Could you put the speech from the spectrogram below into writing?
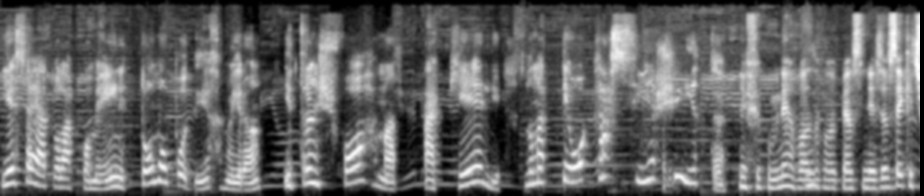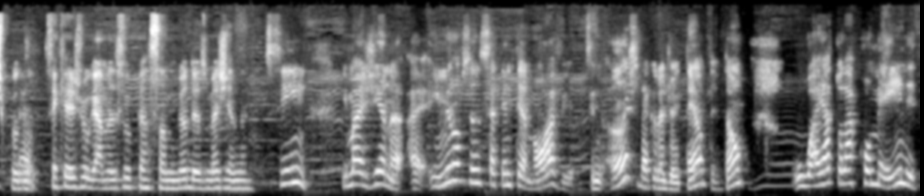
E esse Ayatollah Khomeini toma o poder no Irã e transforma aquele numa teocracia xiita. Eu fico nervosa quando eu penso nisso. Eu sei que, tipo, É. sem querer julgar, mas eu fico pensando, meu Deus, imagina. Sim, imagina, eh, em 1979, assim, antes da década de 80, então, o Ayatollah Khomeini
